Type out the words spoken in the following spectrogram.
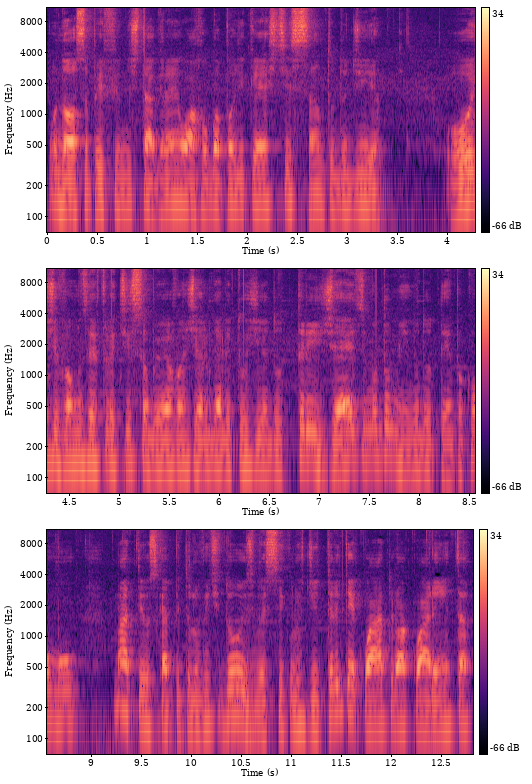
O nosso perfil no Instagram é o arroba podcast Santo do Dia. Hoje vamos refletir sobre o Evangelho da liturgia do trigésimo domingo do tempo comum, Mateus capítulo 22, versículos de 34 a 40,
